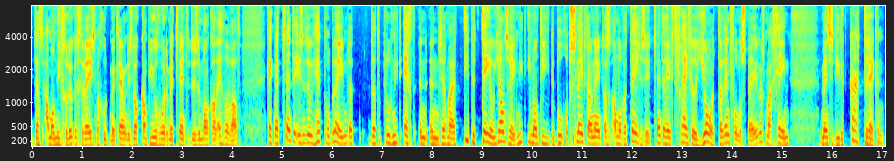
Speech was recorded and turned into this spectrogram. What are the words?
dat is allemaal niet gelukkig geweest. Maar goed, McLaren is wel kampioen geworden met Twente. Dus de man kan echt wel wat. Kijk, met Twente is natuurlijk het probleem... dat dat de ploeg niet echt een, een zeg maar, type Theo Jans heeft. Niet iemand die de boel op sleeptouw neemt als het allemaal wat tegen zit. Twente heeft vrij veel jonge, talentvolle spelers... maar geen mensen die de kart trekken.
